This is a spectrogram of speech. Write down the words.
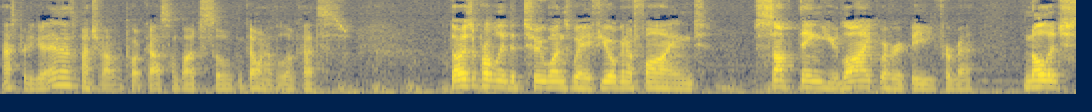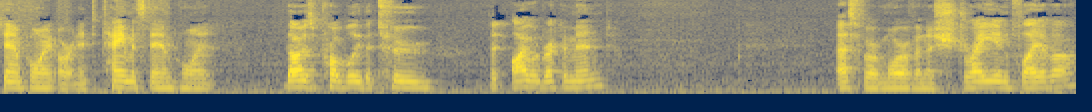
That's pretty good, and there's a bunch of other podcasts on budget, so go and have a look. That's those are probably the two ones where if you're gonna find something you like, whether it be from a knowledge standpoint or an entertainment standpoint, those are probably the two that I would recommend. As for more of an Australian flavour,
